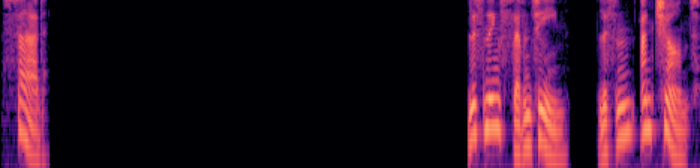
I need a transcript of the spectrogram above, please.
sad, Listening 17. Listen and chant.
